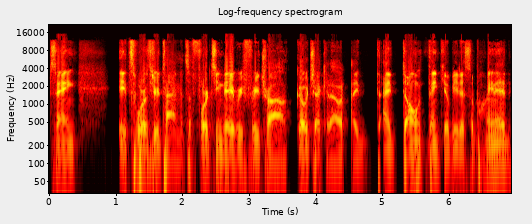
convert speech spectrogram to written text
saying it's worth your time. It's a 14 day free trial. Go check it out. I I don't think you'll be disappointed.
